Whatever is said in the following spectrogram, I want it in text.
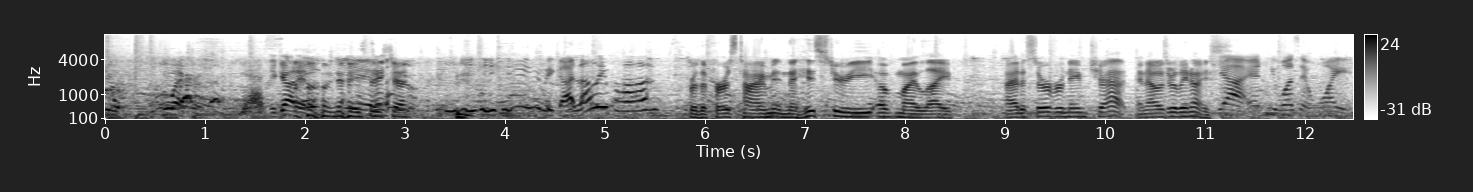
Two extras. You got it. Oh, nice. Thanks, Chad. we got lollipops. For the first time in the history of my life, I had a server named Chad, and that was really nice. Yeah, and he wasn't white.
